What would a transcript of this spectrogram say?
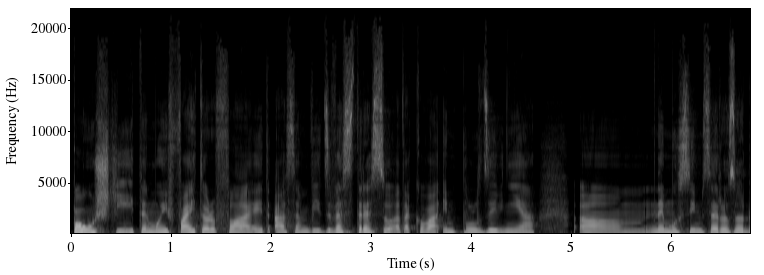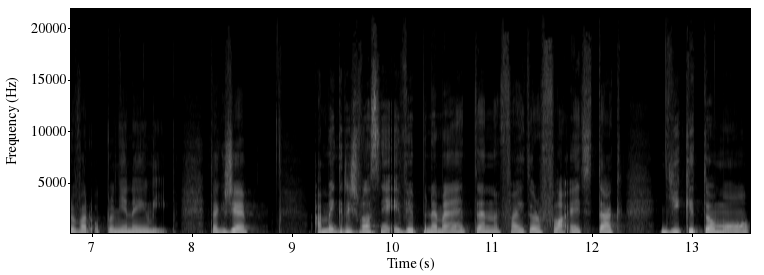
pouští ten můj fight or flight a jsem víc ve stresu a taková impulzivní a um, nemusím se rozhodovat úplně nejlíp. Takže a my, když vlastně i vypneme ten fight or flight, tak díky tomu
